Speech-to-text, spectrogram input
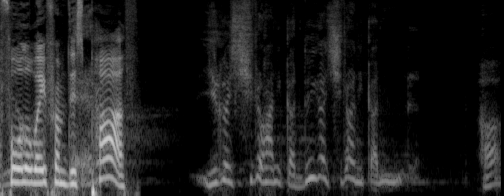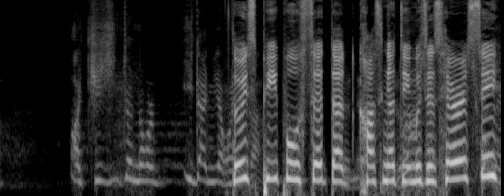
fall away from this path. Those people said that casting out demons is heresy.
